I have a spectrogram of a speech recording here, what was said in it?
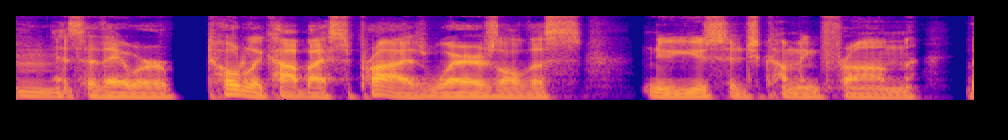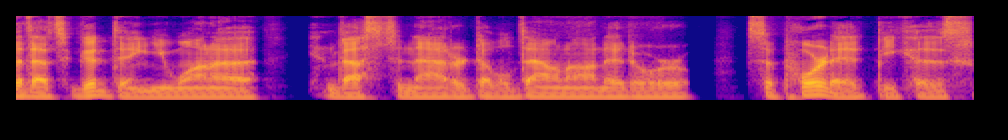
Mm. And so they were totally caught by surprise. Where's all this new usage coming from? But that's a good thing. You want to invest in that or double down on it or support it because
